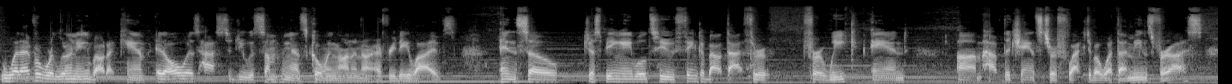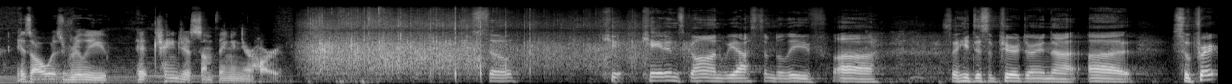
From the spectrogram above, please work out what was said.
whatever we're learning about at camp, it always has to do with something that's going on in our everyday lives. And so just being able to think about that through, for a week and um, have the chance to reflect about what that means for us is always really, it changes something in your heart. So, Caden's gone. We asked him to leave. Uh, so he disappeared during that. Uh, so pray,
